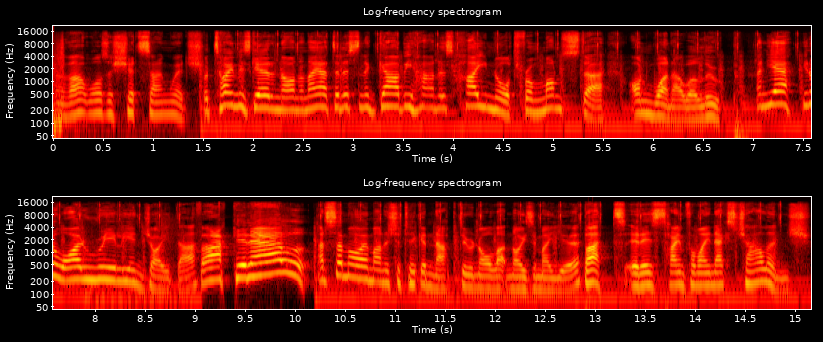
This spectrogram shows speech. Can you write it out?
Now that was a shit sandwich. But time is getting on, and I had to listen to Gabbie Hanna's high note from Monster on one hour loop. And yeah, you know what? I really enjoyed that. Fucking hell. And somehow I managed to take a nap during all that noise in my ear. But it is time for my next challenge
